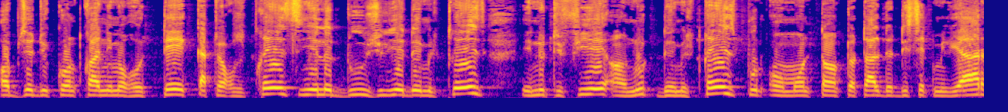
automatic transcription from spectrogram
objet du contrat numéro T1413 signé le 12 juillet 2013 et notifié en août 2013 pour un montant total de 17 milliards,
